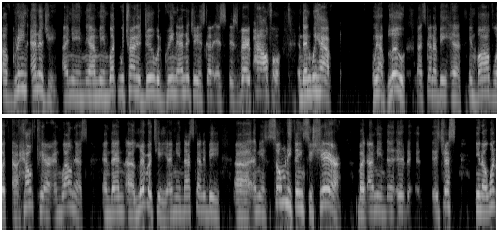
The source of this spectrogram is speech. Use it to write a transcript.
of green energy. I mean, I mean, what we're trying to do with green energy is gonna is is very powerful. And then we have we have Blue that's gonna be uh, involved with uh, healthcare and wellness, and then uh, Liberty. I mean, that's gonna be. Uh, I mean, so many things to share. But I mean, it, it, it's just you know one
